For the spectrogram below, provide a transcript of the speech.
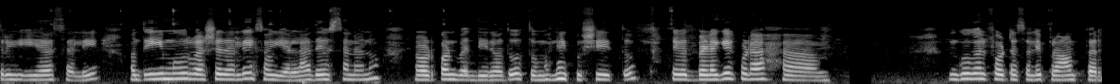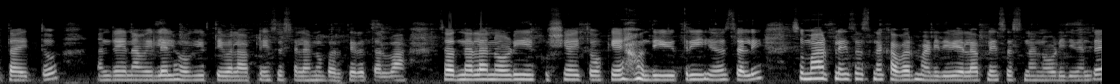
ತ್ರೀ ಇಯರ್ಸಲ್ಲಿ ಒಂದು ಈ ಮೂರು ವರ್ಷದಲ್ಲಿ ಸೊ ಎಲ್ಲ ದೇವಸ್ಥಾನನೂ ನೋಡ್ಕೊಂಡು ಬಂದಿರೋದು ತುಂಬಾ ಖುಷಿ ಇತ್ತು. ಇವತ್ತು ಬೆಳಗ್ಗೆ ಕೂಡ ಗೂಗಲ್ ಫೋಟೋಸಲ್ಲಿ ಪ್ರಾಂಪ್ಟ್ ಬರ್ತಾ ಇತ್ತು. ಅಂದರೆ ನಾವು ಎಲ್ಲೆಲ್ಲಿ ಹೋಗಿರ್ತೀವಲ್ಲ, ಆ ಪ್ಲೇಸಸ್ ಎಲ್ಲನೂ ಬರ್ತಿರುತ್ತಲ್ವ? ಸೊ ಅದನ್ನೆಲ್ಲ ನೋಡಿ ಖುಷಿ ಆಯಿತು. ಓಕೆ ಒಂದು ತ್ರೀ ಇಯರ್ಸಲ್ಲಿ ಸುಮಾರು ಪ್ಲೇಸಸ್ನ ಕವರ್ ಮಾಡಿದ್ದೀವಿ ಎಲ್ಲ ಪ್ಲೇಸಸ್ನ ನೋಡಿದ್ದೀವಿ ಅಂದರೆ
